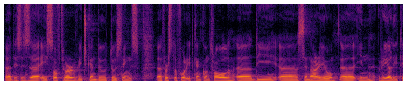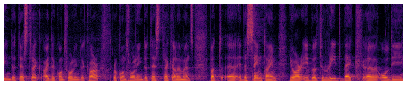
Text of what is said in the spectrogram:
Uh, this is uh, a software which can do two things. first of all, it can control the scenario in reality in the test track, either controlling the car or controlling the test track elements. But at the same time, you are able to read back all the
